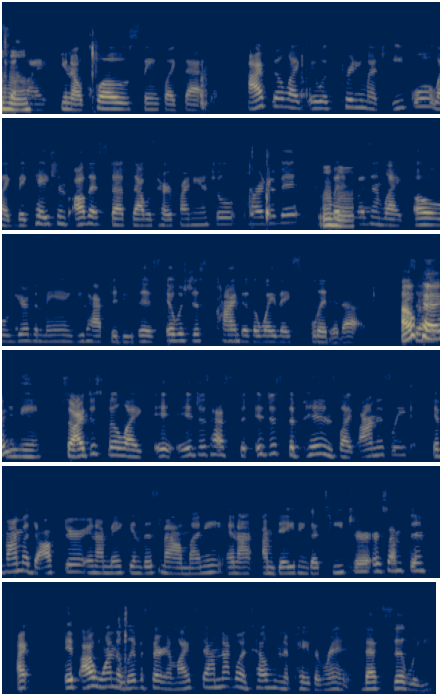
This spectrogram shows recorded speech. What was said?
so Mhm. like you know clothes, things like that. I feel like it was pretty much equal, like vacations, all that stuff. That was her financial part of it, but Mhm. it wasn't like, oh, you're the man, you have to do this. It was just kind of the way they split it up. Okay. So, I mean, so I just feel like it, it just has to, it just depends. Like, honestly, if I'm a doctor and I'm making this amount of money and I, I'm dating a teacher or something, if I want to live a certain lifestyle, I'm not going to tell him to pay the rent. That's silly.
